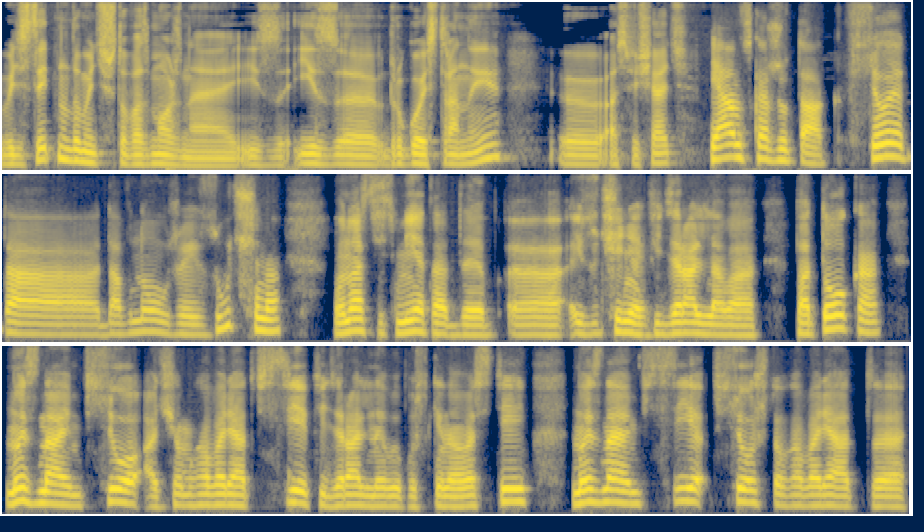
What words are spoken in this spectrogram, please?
вы действительно думаете, что возможно из, из э, другой страны э, освещать? Я вам скажу так. Все это давно уже изучено. У нас есть методы э, изучения федерального потока. Мы знаем все, о чем говорят все федеральные выпуски новостей. Мы знаем все, все что говорят э,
